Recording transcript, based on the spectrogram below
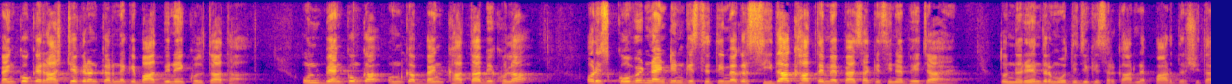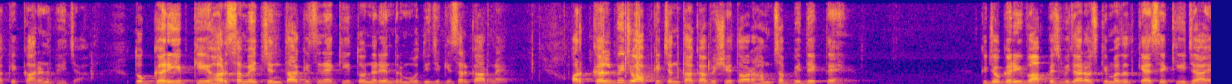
बैंकों के राष्ट्रीयकरण करने के बाद भी नहीं खुलता था। उन बैंकों का, उनका बैंक खाता भी खुला और इस कोविड 19 की स्थिति में अगर सीधा खाते में पैसा किसी ने भेजा है तो नरेंद्र मोदी जी की सरकार ने पारदर्शिता के कारण भेजा। तो गरीब की हर समय चिंता किसी ने की तो नरेंद्र मोदी जी की सरकार ने। और कल भी जो आपकी चिंता का विषय था और हम सब भी देखते हैं कि जो गरीब वापस भी जा रहा है, उसकी मदद कैसे की जाए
